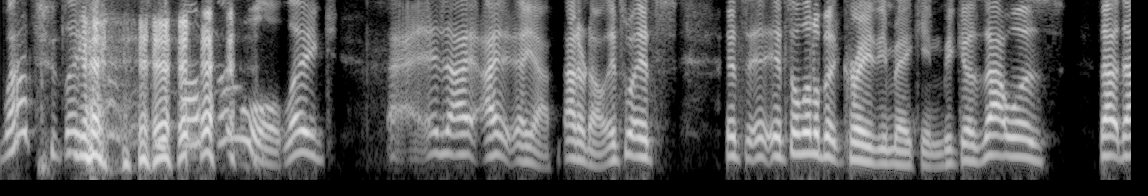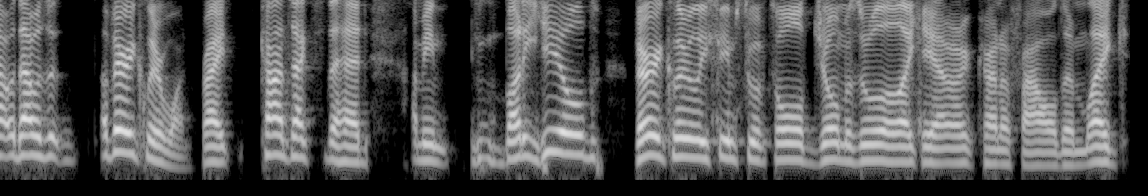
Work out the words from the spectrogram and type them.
what? Like it's. Like, uh, and I, I, uh, yeah, I don't know. It's it's it's it's a little bit crazy making because that was that that that was a, a very clear one, right? Contact to the head. I mean, Buddy Hield very clearly seems to have told Joe Mazzulla like, yeah, I kind of fouled him. Like,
